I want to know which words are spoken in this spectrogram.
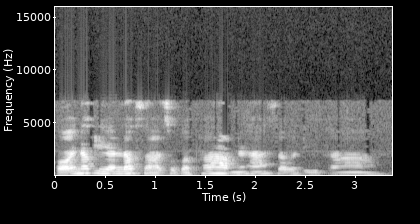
ขอให้นักเรียนรักษาสุขภาพนะคะสวัสดีค่ะ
